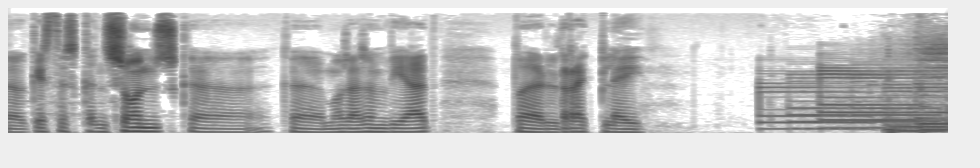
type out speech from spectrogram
d'aquestes cançons que, que mos has enviat pel Rec Play. Thank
